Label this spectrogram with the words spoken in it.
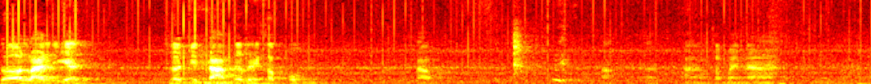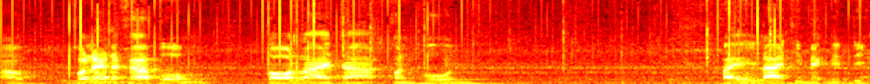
ก็รายละเอียดเธอติดตามได้เลยครับผมครับต่อไปนะเอาข้อแรกนะครับผมต่อลายจากคอนโทรลไปลายที่แมกเนติก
